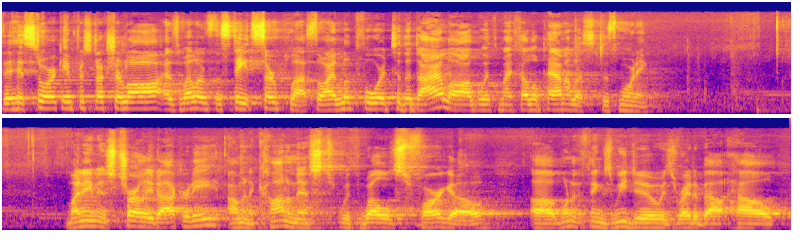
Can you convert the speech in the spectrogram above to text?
the historic infrastructure law as well as the state surplus. So I look forward to the dialogue with my fellow panelists this morning. My name is Charlie Dougherty. I'm an economist with Wells Fargo. Uh, one of the things we do is write about how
